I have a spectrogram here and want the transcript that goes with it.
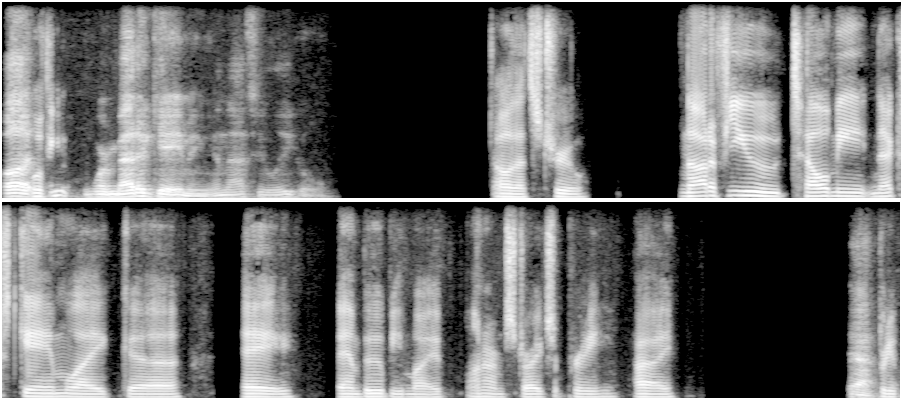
But Well, you we're metagaming, and that's illegal. Oh, that's true. Not if you tell me next game like, uh, hey, Bambooby, my unarmed strikes are pretty high. Yeah, Pretty-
